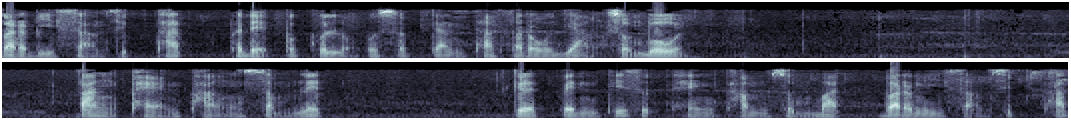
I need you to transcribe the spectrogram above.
บารมีสามสิบทัศพระเดชพระคุณหลวงปู่สดจันทัสโรอย่างสมบูรณ์ ตั้งแผนผังสำเร็จ เกิดเป็นที่สุดแห่งธรรมสมบัติบารมีสามสิบทัศ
